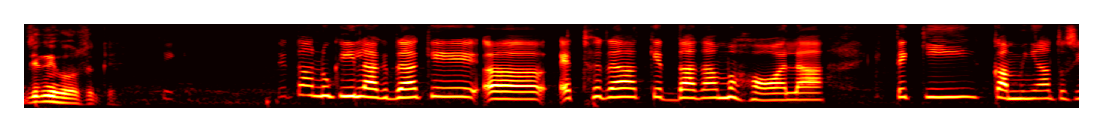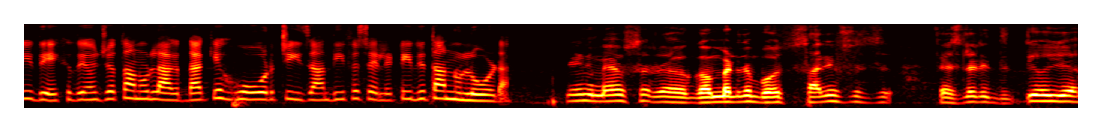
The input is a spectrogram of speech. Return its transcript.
ਜਿੰਨੀ ਹੋ ਸਕੇ। ਠੀਕ ਹੈ। ਤੇ ਤੁਹਾਨੂੰ ਕੀ ਲੱਗਦਾ ਕਿ ਅ, ਇੱਥੇ ਦਾ ਕਿੱਦਾਂ ਦਾ ਮਾਹੌਲ ਆ? ਤੇ ਕੀ ਕਮੀਆਂ ਤੁਸੀਂ ਦੇਖਦੇ ਹੋ ਜੋ ਤੁਹਾਨੂੰ ਲੱਗਦਾ ਕਿ ਹੋਰ ਚੀਜ਼ਾਂ ਦੀ ਫੈਸਿਲਿਟੀ ਦੀ ਤੁਹਾਨੂੰ ਲੋੜ ਆ? ਨਹੀਂ ਨਹੀਂ ਮੈਮ ਸਰ ਗਵਰਨਮੈਂਟ ਨੇ ਬਹੁਤ ਸਾਰੀ ਫੈਸਿਲਿਟੀ ਦਿੱਤੀ ਹੋਈ ਆ।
